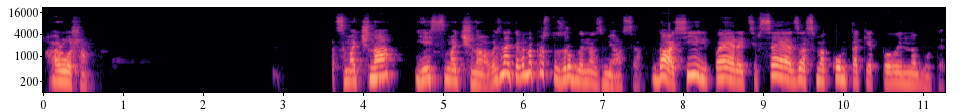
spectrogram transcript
Хороша. Смачна, є смачна. Ви знаєте, вона просто зроблена з м'яса. Да, сіль, перець, все за смаком, так як повинно бути.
